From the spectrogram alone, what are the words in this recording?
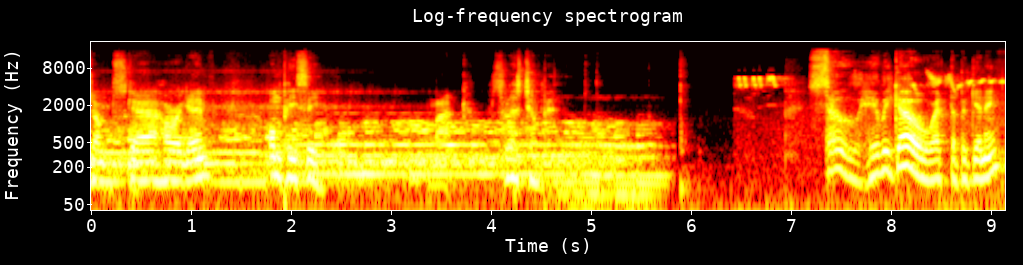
jump scare horror game on PC. Mac. So, let's jump in. So, here we go. At the beginning.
